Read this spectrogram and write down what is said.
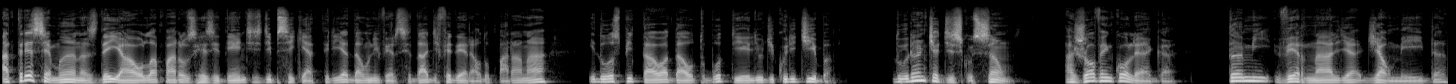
Há três semanas dei aula para os residentes de psiquiatria da Universidade Federal do Paraná e do Hospital Adalto Botelho de Curitiba. Durante a discussão, a jovem colega Tami Vernalha de Almeida,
